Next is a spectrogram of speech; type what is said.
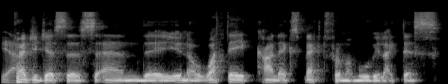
yeah prejudices and you know what they kind of expect from a movie like this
